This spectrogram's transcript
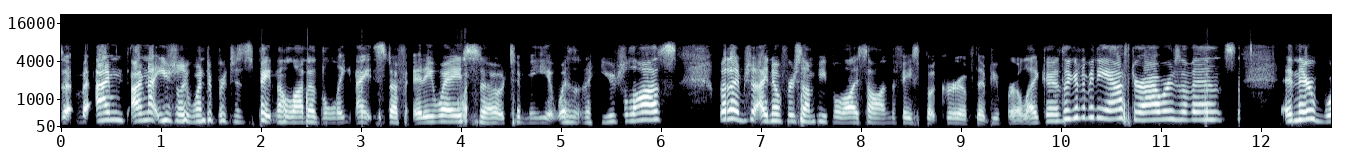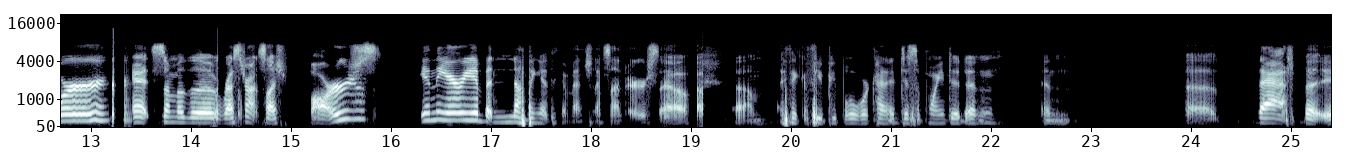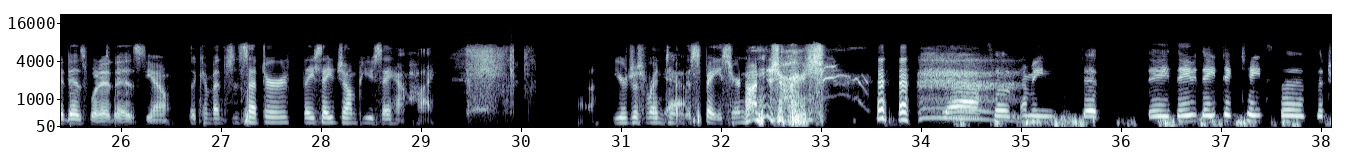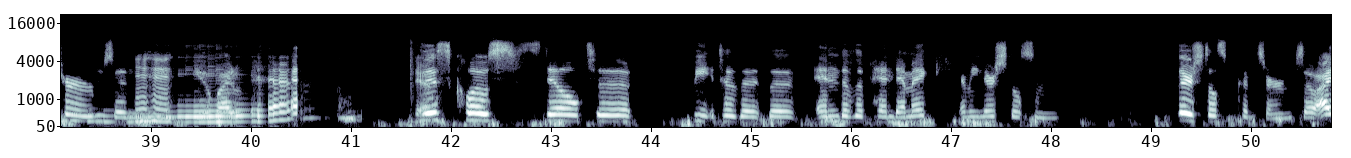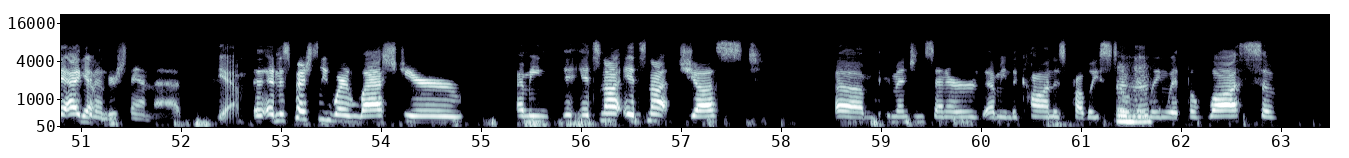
but I'm I'm not usually one to participate in a lot of the late night stuff anyway. So to me, it wasn't a huge loss. But I'm I know for some people I saw in the Facebook group that people are like, are there going to be any after hours events? And there were at some of the restaurant slash bars in the area, but nothing at the convention center. So um, I think a few people were kind of disappointed and and uh, that, but it is what it is. You know, the convention center, they say jump, you say how high. You're just renting yeah. the space. You're not in charge. yeah. So I mean that they they they dictate the the terms and mm-hmm. you yeah. this close still to be to the the end of the pandemic. I mean, there's still some there's still some concern. So I I yeah. can understand that yeah and especially where last year i mean it's not it's not just um, the convention center i mean the con is probably still mm-hmm. dealing with the loss of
